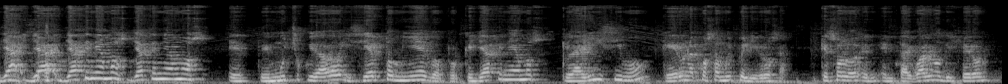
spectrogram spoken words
ya, ya, ya teníamos, ya teníamos este, mucho cuidado y cierto miedo, porque ya teníamos clarísimo que era una cosa muy peligrosa. Que solo en, en Taiwán nos dijeron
